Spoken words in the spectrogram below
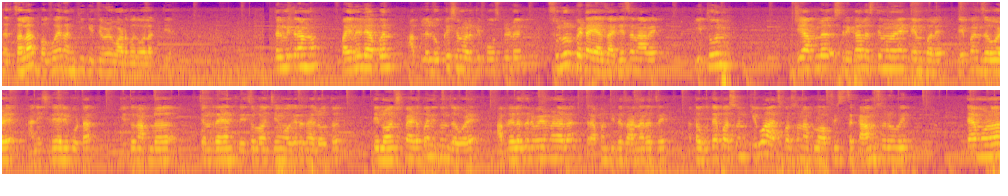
तर चला बघूयात आणखी किती वेळ वाट बघावं लागते तर मित्रांनो फायनली आपण आपल्या लोकेशनवरती पोहोचलेलो आहे. सुलूरपेटा या जागेचं नाव आहे. इथून जे आपलं श्रीकालहस्ती म्हणून एक टेम्पल आहे ते पण जवळ आहे. आणि श्रीहरिकोटा जिथून आपलं चंद्रयान थ्रीचं लॉन्चिंग वगैरे झालं होतं. ते लॉन्च पॅड पण इथून जवळ आहे. आपल्याला जर वेळ मिळाला तर आपण तिथे जाणारच आहे. आता उद्यापासून किंवा आजपासून आपलं ऑफिसचं काम सुरू होईल. त्यामुळं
